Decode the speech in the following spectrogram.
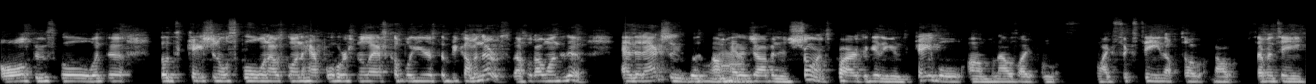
all through school. Went to vocational school when I was going to Hatboro-Horsham the last couple of years to become a nurse. That's what I wanted to do. And then actually was, um, had a job in insurance prior to getting into cable um, when I was like from like 16 up to about 17.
